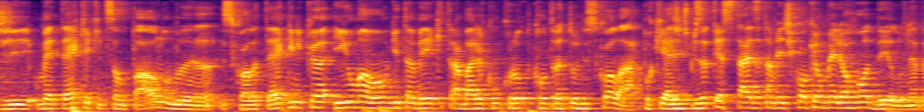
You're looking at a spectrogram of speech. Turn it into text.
de uma ETEC aqui de São Paulo, uma escola técnica, e uma ONG também que trabalha com contraturno escolar, porque a gente precisa testar exatamente qual é o melhor modelo, né?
